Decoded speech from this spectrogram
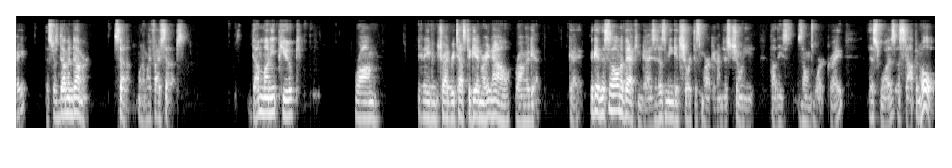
right? This was Dumb and Dumber setup, one of my five setups. Dumb money, puke, wrong. And even tried retest again right now, wrong again. Okay, again, this is all in a vacuum, guys. It doesn't mean get short this market. I'm just showing you how these zones work, right? This was a stop and hold.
